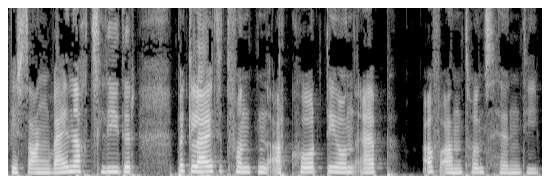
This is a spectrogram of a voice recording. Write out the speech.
Wir sangen Weihnachtslieder, begleitet von den Akkordeon-App auf Antons Handy,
